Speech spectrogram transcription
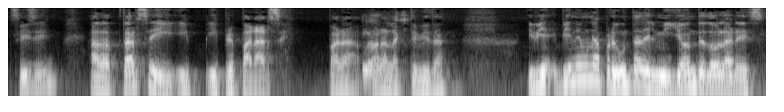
sí, sí. Adaptarse y, y, prepararse para, para la actividad. Y viene una pregunta del millón de dólares.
